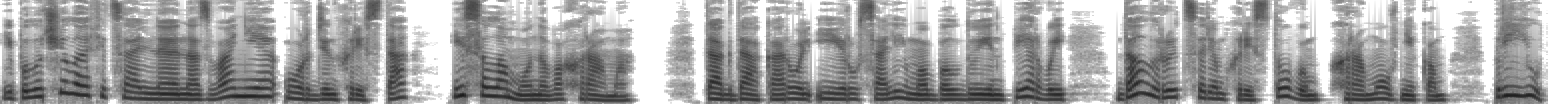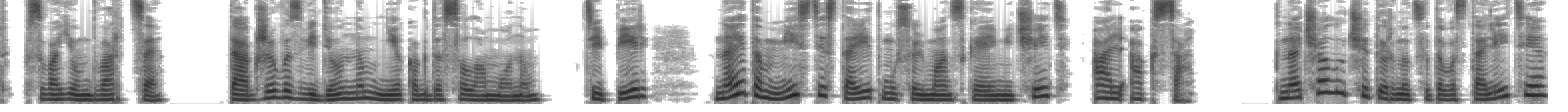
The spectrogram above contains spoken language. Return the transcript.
и получила официальное название Орден Христа и Соломонова храма. Тогда король Иерусалима Балдуин I дал рыцарям Христовым, храмовникам, приют в своем дворце, также возведенном некогда Соломоном. Теперь на этом месте стоит мусульманская мечеть Аль-Акса. К началу XIV столетия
